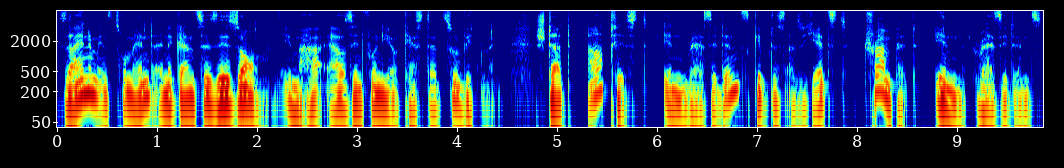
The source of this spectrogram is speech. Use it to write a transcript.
seinem Instrument eine ganze Saison im HR Sinfonieorchester zu widmen. Statt Artist in Residence gibt es also jetzt Trumpet in Residence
